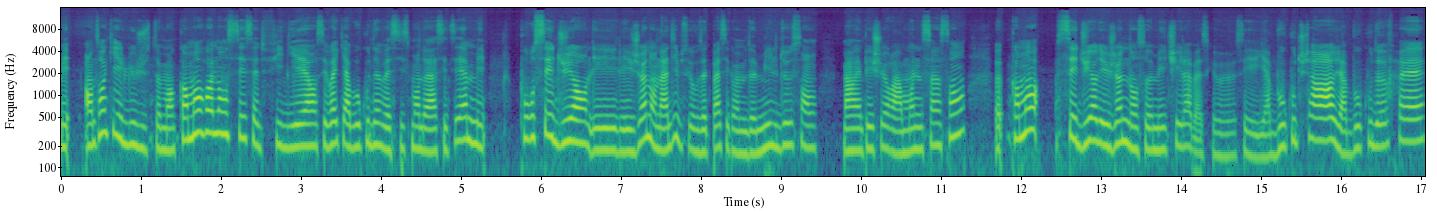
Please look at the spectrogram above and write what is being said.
Mais en tant qu'élu, justement, comment relancer cette filière? C'est vrai qu'il y a beaucoup d'investissements de la CTM, mais pour séduire les, les, jeunes, on a dit, parce que vous êtes passé quand même de 1200 marins pêcheurs à moins de 500, euh, comment séduire les jeunes dans ce métier-là Parce qu'il y a beaucoup de charges, il y a beaucoup de frais,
